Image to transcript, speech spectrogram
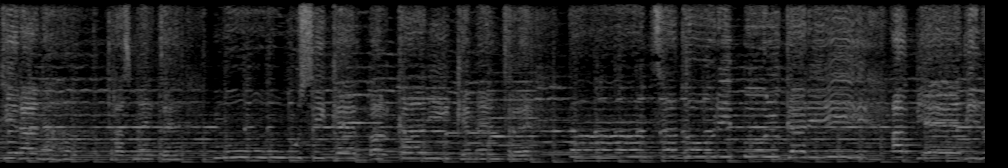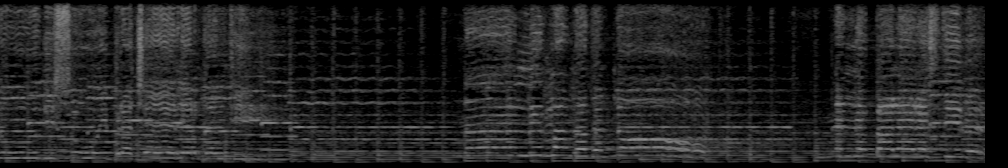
Tirana trasmette musiche balcaniche mentre danzatori bulgari a piedi nudi sui bracieri ardenti. Nell'Irlanda del Nord, nelle balere estive,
